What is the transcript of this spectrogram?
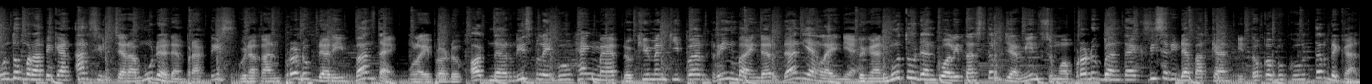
Untuk merapikan arsip secara mudah dan praktis, gunakan produk dari Bantek. Mulai produk Ordner, Display Book, Hangmap, Document Keeper, Ring Binder, dan yang lainnya. Dengan mutu dan kualitas terjamin, semua produk Bantex bisa didapatkan di toko buku terdekat.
